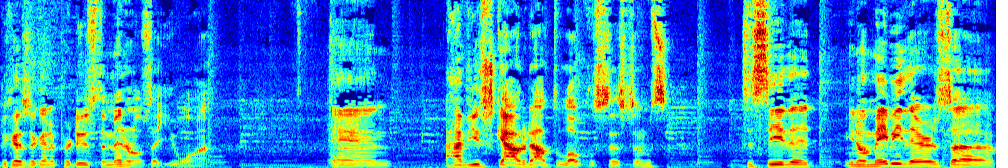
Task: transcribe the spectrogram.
because they're going to produce the minerals that you want? And have you scouted out the local systems to see that, you know, maybe there's a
